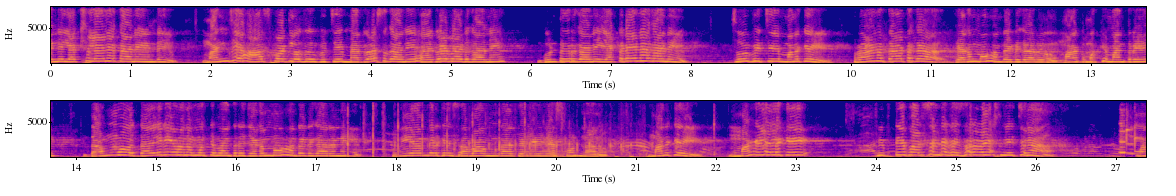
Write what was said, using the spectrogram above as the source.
ఎన్ని లక్షలైనా కానివ్వండి మంచి హాస్పిటల్ చూపించి మెడ్రాస్ కానీ హైదరాబాద్ కానీ గుంటూరు కానీ ఎక్కడైనా కానీ చూపించి మనకి ప్రాణదాతగా జగన్మోహన్ రెడ్డి గారు మనకు ముఖ్యమంత్రి దమ్ము ధైర్యం ఉన్న ముఖ్యమంత్రి జగన్మోహన్ రెడ్డి గారని మీ అందరికీ సభాముగా తెలియజేసుకుంటున్నాను. మనకి మహిళలకి ఫిఫ్టీ పర్సెంట్ రిజర్వేషన్ ఇచ్చిన మన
